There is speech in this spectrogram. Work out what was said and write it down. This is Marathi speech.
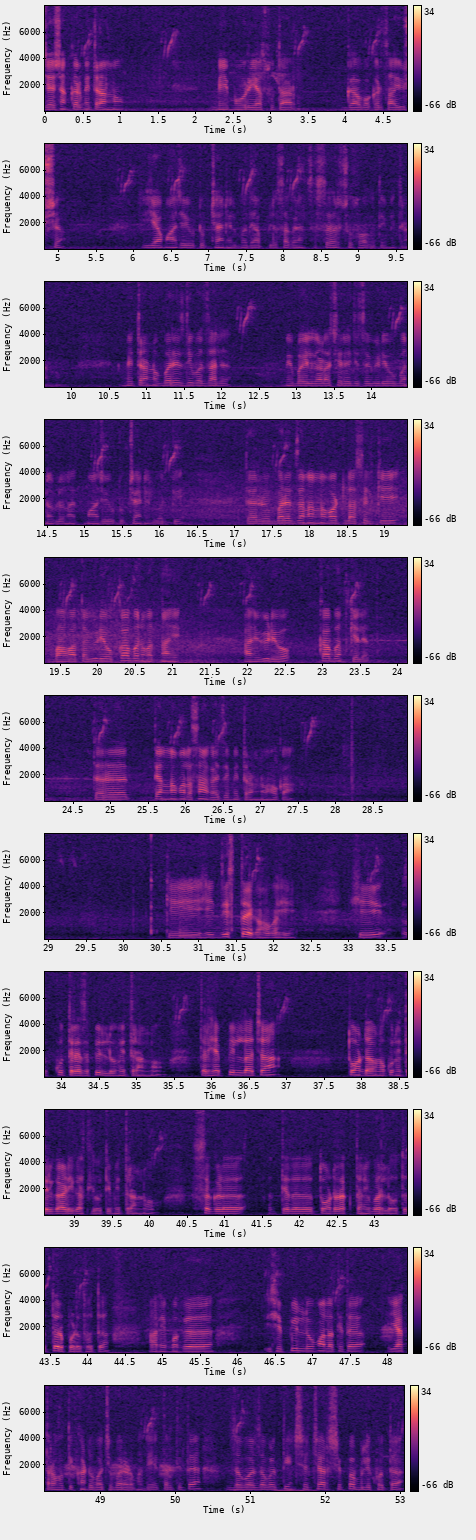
जयशंकर मित्रांनो मी मोर्या सुतार गावाकडचं आयुष्य या माझ्या यूट्यूब चॅनेलमध्ये आपलं सगळ्यांचं सहर्ष स्वागत आहे मित्रांनो. मित्रांनो बरेच दिवस झालं मी बैलगाडा शर्यतीचा व्हिडिओ बनवलं नाहीत माझ्या यूट्यूब चॅनेलवरती तर बऱ्याच जणांना वाटलं असेल की भाव आता व्हिडिओ का बनवत नाही आणि व्हिडिओ का बंद केल्यात? तर त्यांना मला सांगायचं आहे मित्रांनो हो का? की ही दिसतंय का? हो का? ही ही कुत्र्याचं पिल्लू मित्रांनो. तर ह्या पिल्लाच्या तोंडावनं कुणीतरी गाडी घातली होती मित्रांनो. सगळं त्याचं तोंड रक्ताने भरलं होतं तरपडत होतं. आणि मग हे पिल्लू मला तिथं यात्रा होती खंडोबाची बरडमध्ये. तर तिथं जवळजवळ तीनशे चारशे पब्लिक होतं.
